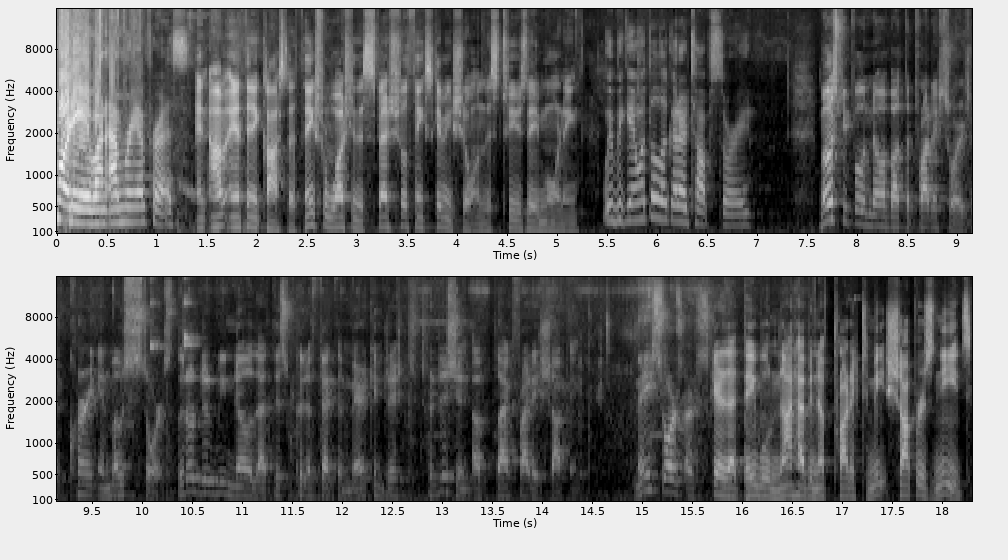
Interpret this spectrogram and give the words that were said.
morning, Avon. I'm Maria Perez. And I'm Anthony Costa. Thanks for watching this special Thanksgiving show on this Tuesday morning. We begin with a look at our top story. Most people know about the product shortage occurring in most stores. Little did we know that this could affect the American tradition of Black Friday shopping. Many stores are scared that they will not have enough product to meet shoppers' needs.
